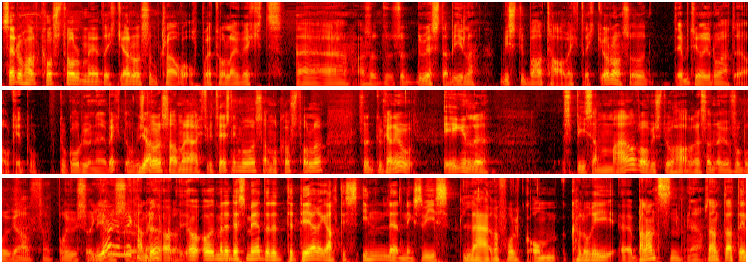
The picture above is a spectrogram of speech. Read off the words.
Si du har et kosthold med drikker da, som klarer å opprettholde ei vekt. Eh, altså, du, så du er stabil. Hvis du bare tar vekk drikker, da, så det betyr jo da at eh, OK, da, går du jo ned i vekt. da. Hvis Ja. du har det samme aktivitetsnivå, samme kostholdet, så du kan jo egentlig spise mer da, hvis du har sånn overforbruk av brus og jus. Ja, ja, men det kan du. Og, og- og, men det er det som er det, det er der jeg alltid innledningsvis lærer folk om kaloribalansen. Ja. Sant? At det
